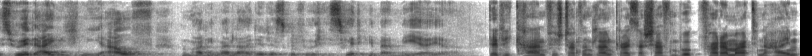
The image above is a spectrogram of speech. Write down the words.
Das hört eigentlich nie auf. Und man hat immer leider das Gefühl, es wird immer mehr, ja. Der Dekan für Stadt und Landkreis Aschaffenburg, Pfarrer Martin Heim,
